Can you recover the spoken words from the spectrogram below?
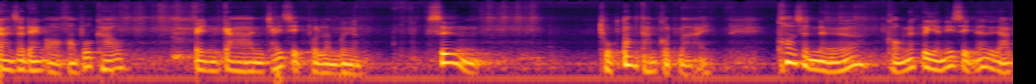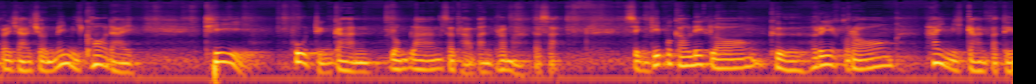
การแสดงออกของพวกเขา เป็นการใช้สิทธิพลเมือง ซึ่งถูกต้องตามกฎหมาย ข้อเสนอของนักเรียนนิสิตนักศึกษาประชาชนไม่มีข้อใดที่พูดถึงการล้มล้างสถาบันพระมหากษัตริย์ สิ่งที่พวกเขาเรียกร้องคือเรียกร้องให้มีการปฏิ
